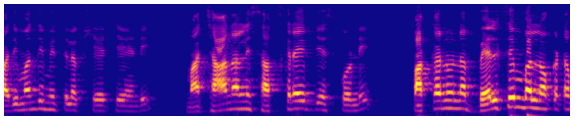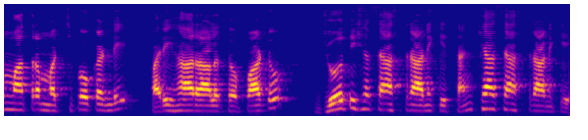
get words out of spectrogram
పది మంది మిత్రులకు షేర్ చేయండి. మా ఛానల్ని సబ్స్క్రైబ్ చేసుకోండి. పక్కనున్న బెల్ సింబల్ నొక్కటం మాత్రం మర్చిపోకండి. పరిహారాలతో పాటు జ్యోతిష శాస్త్రానికి సంఖ్యాశాస్త్రానికి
